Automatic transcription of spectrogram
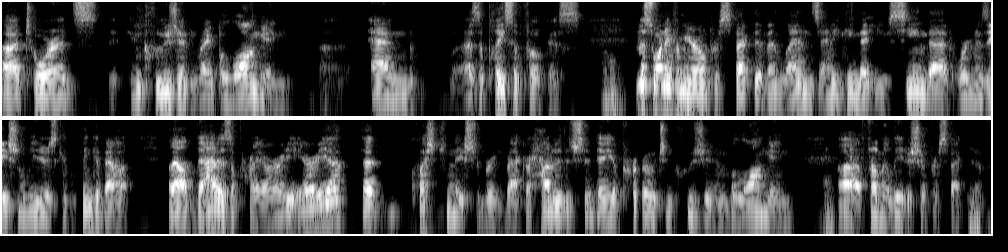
uh, towards inclusion, right, belonging, uh, and as a place of focus. Mm-hmm. I'm just wondering from your own perspective and lens, anything that you've seen that organizational leaders can think about about that as a priority area, that question they should bring back, or how do, should they approach inclusion and belonging uh, from a leadership perspective?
